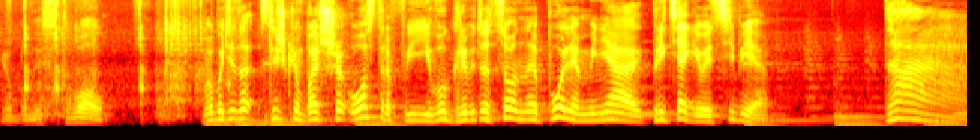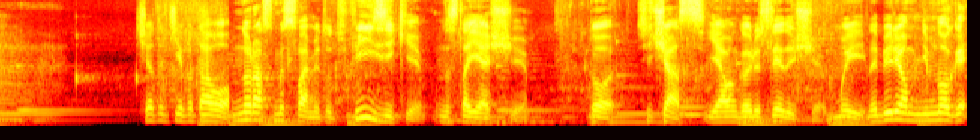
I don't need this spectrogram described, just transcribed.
Гребаный ствол. Может быть, это слишком большой остров, и его гравитационное поле меня притягивает к себе. Да. Что-то типа того. Но раз мы с вами тут физики настоящие, то сейчас я вам говорю следующее. Мы наберем немного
